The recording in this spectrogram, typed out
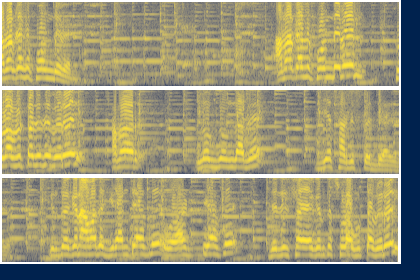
আমার কাছে ফোন দেবেন। আমার কাছে ফোন দেবেন ছোড়া ভুট্টা যদি বেরোয় আমার লোকজন যাবে, গিয়ে সার্ভিস করে দেওয়া যাবে কিন্তু এখানে আমাদের গ্যারান্টি আছে ওয়ারেন্টি আছে যদি এখান থেকে ছোড়া ভুট্টা বেরোয়,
